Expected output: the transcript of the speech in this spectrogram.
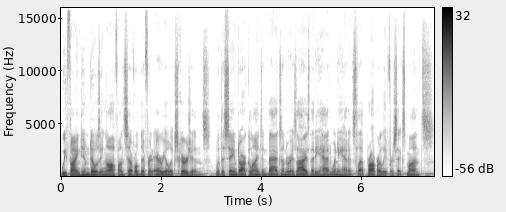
We find him dozing off on several different aerial excursions, with the same dark lines and bags under his eyes that he had when he hadn't slept properly for six months.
